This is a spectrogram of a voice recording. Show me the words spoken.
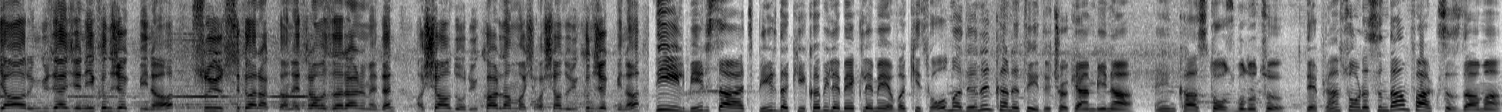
Yarın güzelce yıkılacak bina suyu sıkaraktan etrafa zarar vermeden aşağı doğru yukarıdan baş aşağı doğru yıkılacak bina. Değil bir saat bir dakika bile beklemeye vakit olmadığının kanıtıydı çöken bina. Enkaz toz bulutu. Deprem sonrasından farksızdı ama.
